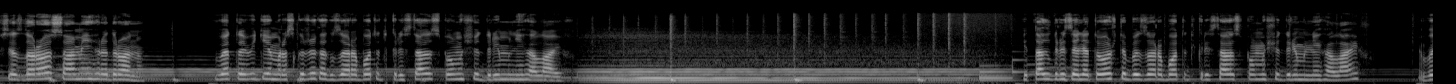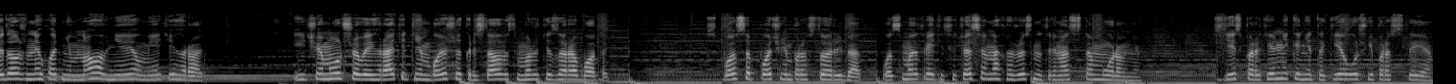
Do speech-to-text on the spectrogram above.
Все здорово, с вами Игры Дрона. В этом видео я вам расскажу, как заработать кристаллы с помощью Dream League Life. Итак, друзья, для того, чтобы заработать кристаллы с помощью Dream League Life, вы должны хоть немного в нее уметь играть. И чем лучше вы играете, тем больше кристаллов вы сможете заработать. Способ очень простой, ребят. Вот смотрите, сейчас я нахожусь на 13 уровне. Здесь противники не такие уж и простые.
